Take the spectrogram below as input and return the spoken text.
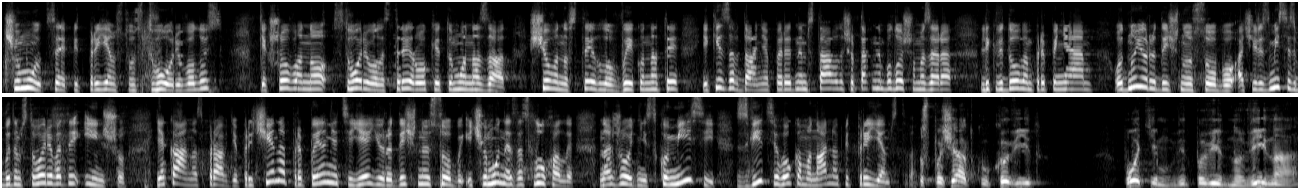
Чому це підприємство створювалось, якщо воно створювалось три роки тому назад? Що воно встигло виконати? Які завдання перед ним ставили? Щоб так не було, що ми зараз ліквідовуємо, припиняємо одну юридичну особу, а через місяць будемо створювати іншу. Яка насправді причина припинення цієї юридичної особи? І чому не заслухали на жодній з комісій звіт цього комунального підприємства? Спочатку ковід, потім, відповідно, війна.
